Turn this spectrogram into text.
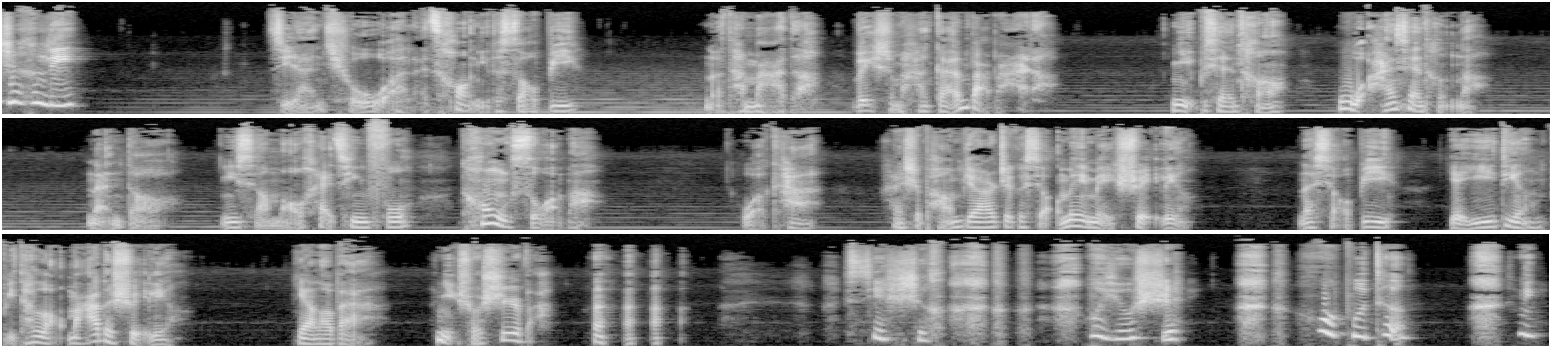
这里。既然求我来操你的骚逼，那他妈的为什么还干巴巴的？你不嫌疼，我还嫌疼呢。难道你想谋害亲夫，痛死我吗？我看还是旁边这个小妹妹水灵，那小逼也一定比他老妈的水灵。严老板，你说是吧？先生，我有水，我不疼。你，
